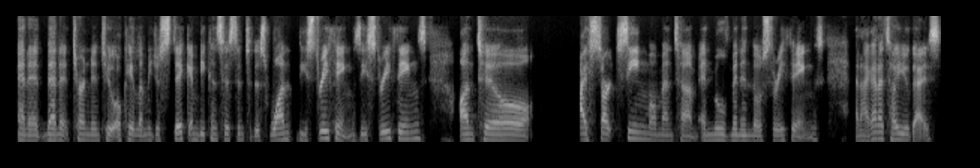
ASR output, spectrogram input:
and it then it turned into okay, let me just stick and be consistent to this one, these three things, these three things until I start seeing momentum and movement in those three things. And I gotta tell you guys,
